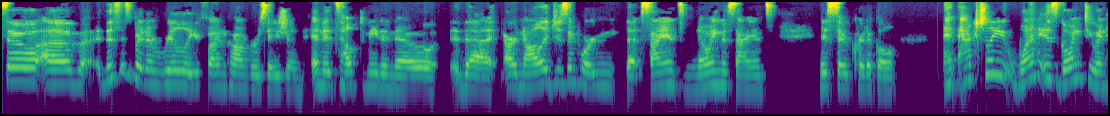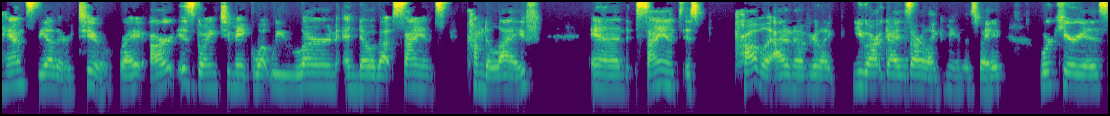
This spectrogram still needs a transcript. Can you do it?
So, um, this has been a really fun conversation, and it's helped me to know that our knowledge is important, that science, knowing the science, is so critical. And actually, one is going to enhance the other too, right? Art is going to make what we learn and know about science come to life. And science is probably, I don't know if you're like, you are, guys are like me in this way. We're curious,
